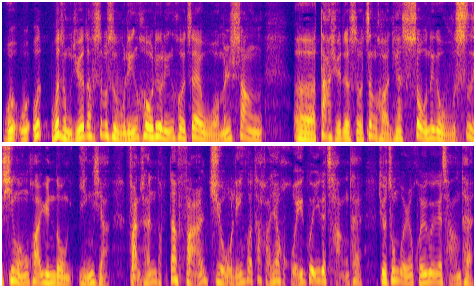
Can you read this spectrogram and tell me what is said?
我我我我总觉得是不是五零后、六零后在我们上呃大学的时候，正好你看受那个五四新文化运动影响反传统，但反而九零后他好像回归一个常态，就中国人回归一个常态，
